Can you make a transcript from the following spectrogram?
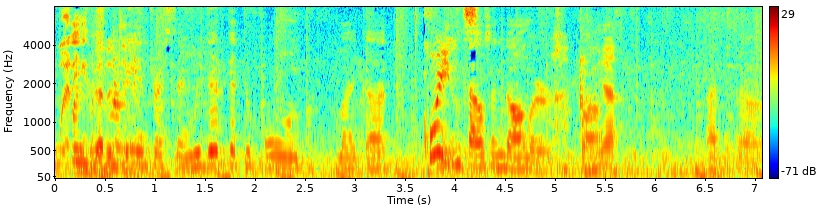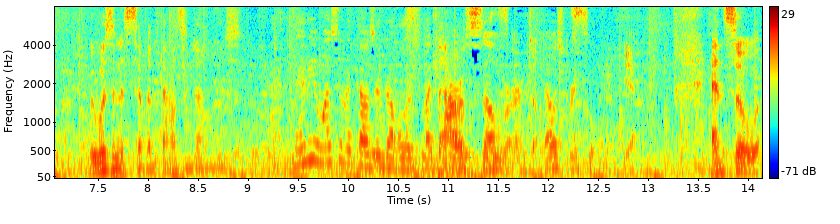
what are you it was gonna really do? interesting. We did get to hold like uh, Coins. thousand dollars. Oh, yeah. At, uh, Wait, wasn't it $7,000? maybe it wasn't a thousand dollars like borrowed silver. That was pretty cool. Yeah. And so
